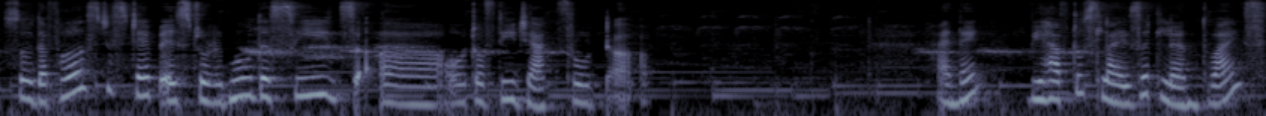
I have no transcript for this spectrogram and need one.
So the first step is to remove the seeds uh, out of the jackfruit uh, and then we have to slice it lengthwise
